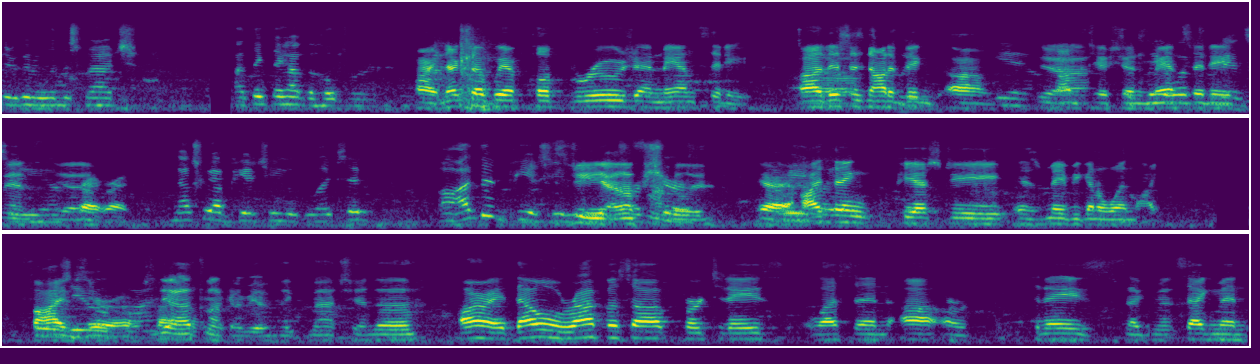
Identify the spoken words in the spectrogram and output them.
They're gonna win this match. I think they have the hope for it. All right, next up we have Club Bruges and Man City. Uh, this Uh, is not a big um, Yeah. Yeah. competition. So Man City. Man City, Man- yeah. yeah. Right, right. Next we have PSG Leipzig. Uh, I think PSG is yeah, gonna win that's for not sure. really. Yeah, I mean, I like- think PSG is maybe gonna win like 5-0. 4-0, Yeah, that's not gonna be a big match. And uh, All right, that will wrap us up for today's lesson, uh, or today's segment. segment,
